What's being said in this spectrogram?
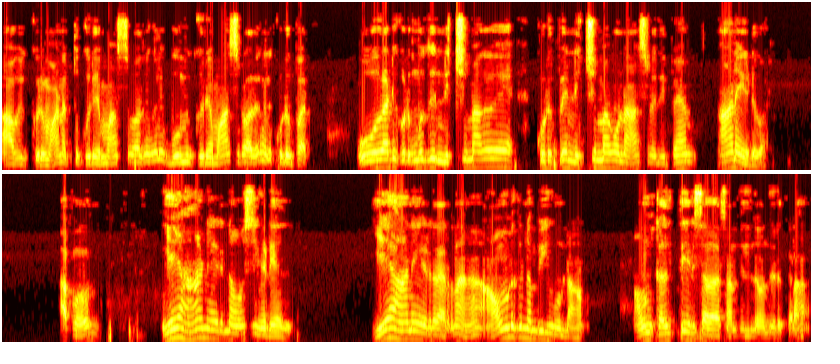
ஆவிக்குரிய வானத்துக்குரிய ஆசீர்வாதங்களை பூமிக்குரிய ஆசீர்வாதங்களை கொடுப்பார். ஒவ்வொரு வாட்டி கொடுக்கும்போது நிச்சயமாகவே கொடுப்பேன் நிச்சயமாக ஒன்று ஆசீர்வதிப்பேன் ஆணையிடுவார். அப்போ ஏன் ஆணையிடணும் அவசியம் கிடையாது? ஏன் ஆணையிடுறாருன்னா அவனுக்கு நம்பிக்கை உண்டாகும் அவன் கல்தேர் ச- சந்ததியிலிருந்து வந்திருக்கிறான்.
